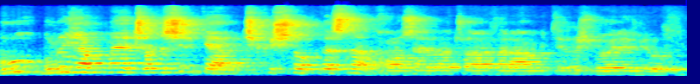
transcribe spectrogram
Bu bunu yapmaya çalışırken çıkış noktasına konservatuvar falan bitirmiş böyle bir oyuncu.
